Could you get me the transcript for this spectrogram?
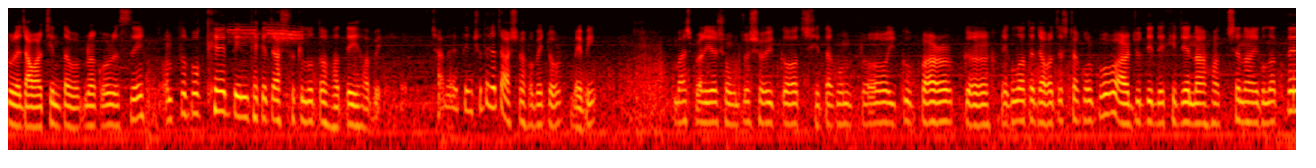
ট্যুরে যাওয়ার চিন্তা ভাবনা করেছি। অন্তপক্ষে তিন থেকে চারশো কিলো তো হতেই হবে। সাড়ে তিনশো থেকে চারশো হবে ট্যুর মেবি বাঁশবাড়িয়া, সমুদ্র সৈকত, সীতাকুণ্ড, ইকো পার্ক এগুলোতে যাওয়ার চেষ্টা করব। আর যদি দেখি যে না হচ্ছে না এগুলোতে,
